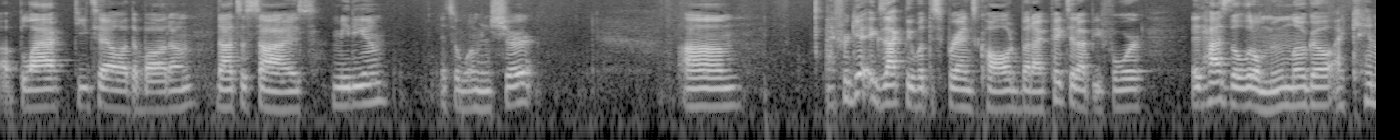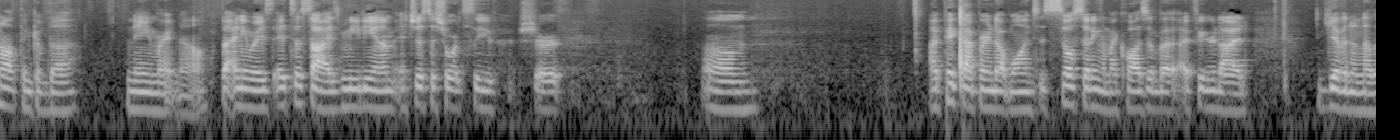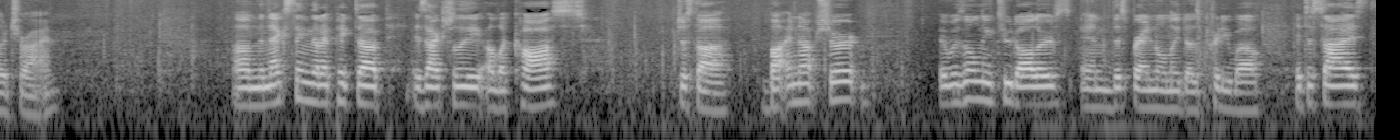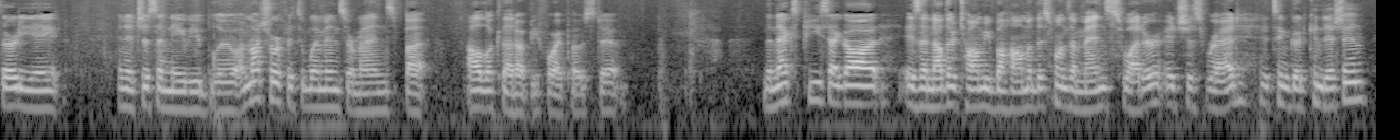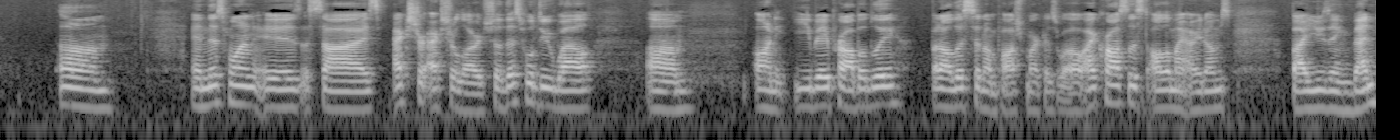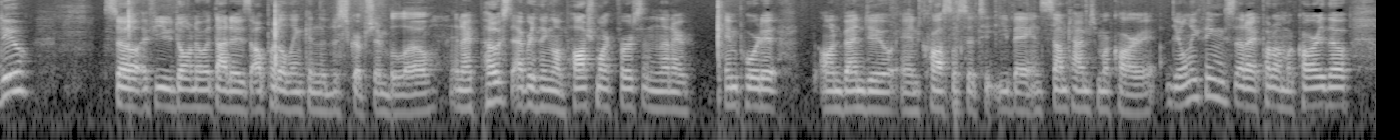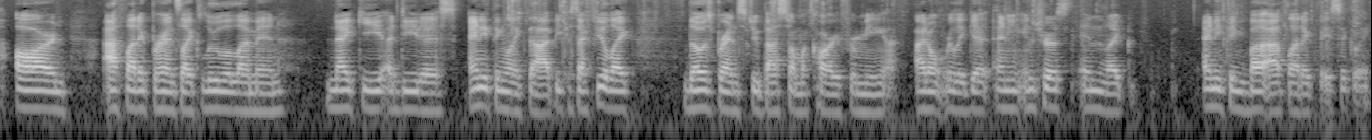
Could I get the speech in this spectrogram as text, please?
a black detail at the bottom. That's a size medium. It's a woman's shirt. Um, I forget exactly what this brand's called, but I picked it up before. It has the little moon logo. I cannot think of the name right now. But anyways, it's a size medium. It's just a short sleeve shirt. Um, I picked that brand up once. It's still sitting in my closet, but I figured I'd give it another try. Um, the next thing that I picked up is actually a Lacoste, just a button-up shirt. It was only $2 and this brand normally does pretty well. It's a size 38 and it's just a navy blue. I'm not sure if it's women's or men's, but I'll look that up before I post it. The next piece I got is another Tommy Bahama. This one's a men's sweater. It's just red. It's in good condition. And this one is a size extra extra large. So this will do well um, on eBay probably but I'll list it on Poshmark as well. I cross list all of my items by using Vendoo. So if you don't know what that is I'll put a link in the description below. And I post everything on Poshmark first and then I import it on Vendoo and cross list it to eBay and sometimes Mercari. The only things that I put on Mercari though are athletic brands like Lululemon, Nike, Adidas, anything like that because I feel like those brands do best on Mercari for me. I don't really get any interest in like anything but athletic basically.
